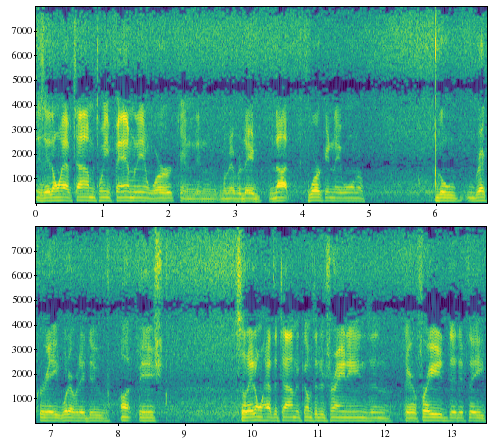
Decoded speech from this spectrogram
is they don't have time between family and work, and then whenever they're not working, they want to go recreate, whatever they do, hunt, fish. So they don't have the time to come to the trainings, and they're afraid that if they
